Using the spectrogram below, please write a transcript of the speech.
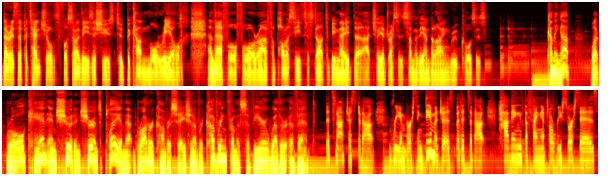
There is the potential for some of these issues to become more real, and therefore for uh, for policy to start to be made that actually addresses some of the underlying root causes. Coming up, what role can and should insurance play in that broader conversation of recovering from a severe weather event? It's not just about reimbursing damages, but it's about having the financial resources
